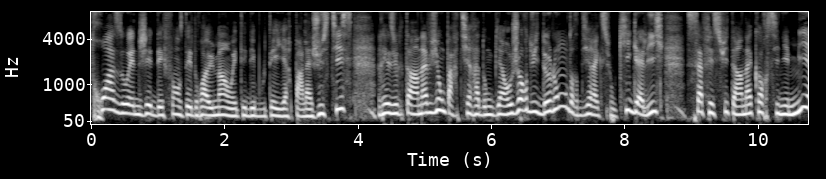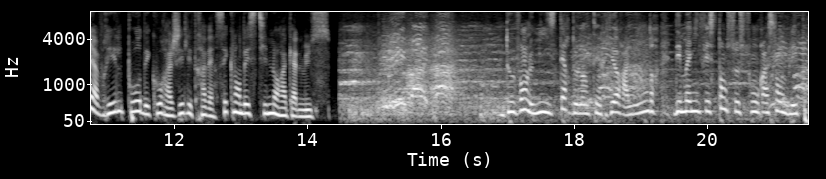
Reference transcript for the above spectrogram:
Trois ONG de défense des droits humains ont été déboutées hier par la justice. Résultat, un avion partira donc bien aujourd'hui de Londres, direction Kigali ça fait suite à un accord signé mi-avril pour décourager les traversées clandestines, Laura Calmus. Devant le ministère de l'Intérieur à Londres, des manifestants se sont rassemblés pour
